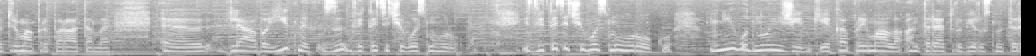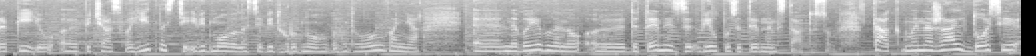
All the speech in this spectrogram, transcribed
е, трьома препаратами для вагітних з 2008 року. І з 2008 року ні в одної жінки, яка приймала антиретровірусну терапію під час вагітності і відмовилася від грудного вигодовування, не виявлено дитини з ВІЛ-позитивним статусом. Так, ми на жаль, досі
